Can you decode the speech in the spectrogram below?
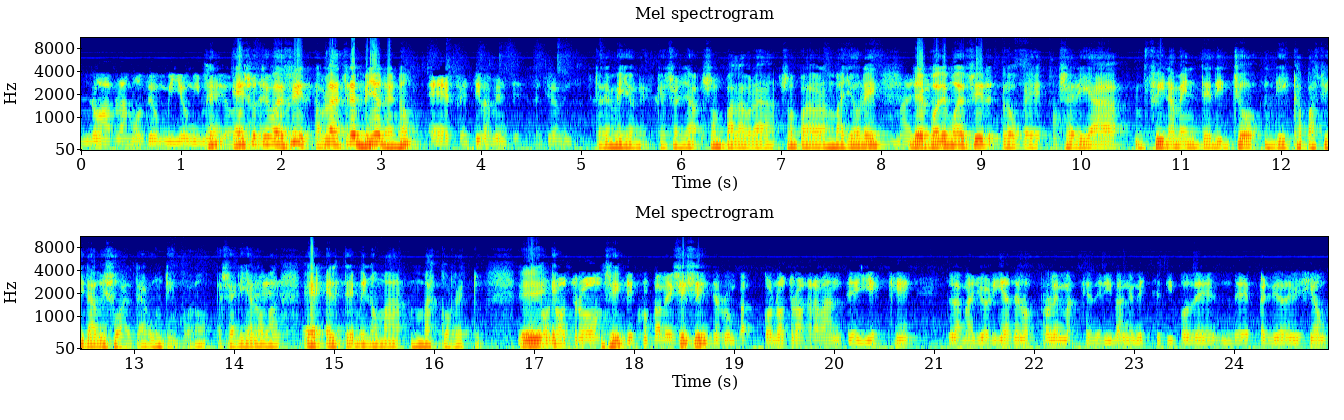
no hablamos de un millón y medio. eso te iba a decir, habla de tres millones, ¿no? Efectivamente, efectivamente. Tres millones, que son ya son palabras son palabras mayores, le podemos decir lo que sería finamente dicho discapacidad visual de algún tipo, ¿no? Sería lo más eh, el término más más correcto. Eh, con otro, discúlpame que se interrumpa, con otro agravante y es que la mayoría de los problemas que derivan en este tipo de, pérdida de visión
